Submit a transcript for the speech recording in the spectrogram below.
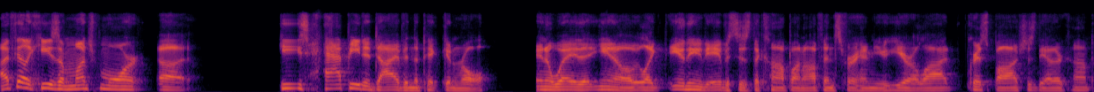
I feel like he's a much more, uh, he's happy to dive in the pick and roll in a way that, you know, like Anthony Davis is the comp on offense for him. You hear a lot. Chris Bosh is the other comp.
